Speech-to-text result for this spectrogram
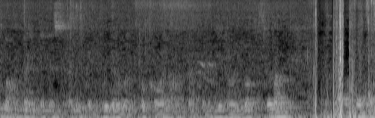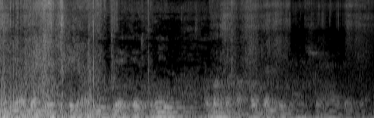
Allahumma inna nas'aluka al-huda wal tuqa wal afafa wal ghina wal maghfirah. Allahumma ya Allah, qina wa iyaka Allahumma taqabbal minna syahadatan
